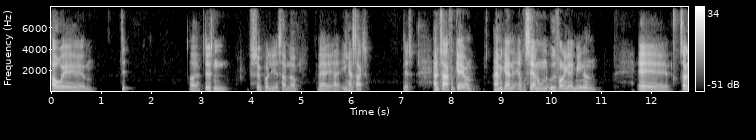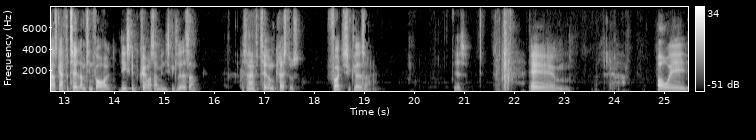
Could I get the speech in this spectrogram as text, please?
Og øh, det, øh, ja, det er sådan forsøg på lige at samle op, hvad jeg egentlig har sagt. Yes. Han vil takke for gaven, og han vil gerne adressere nogle udfordringer i menigheden. Øh, så vil han også gerne fortælle om sine forhold. De ikke skal bekymre sig, men de skal glæde sig. Og så vil han fortælle om Kristus, for at de skal glæde sig. Yes. Øh, og øh,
